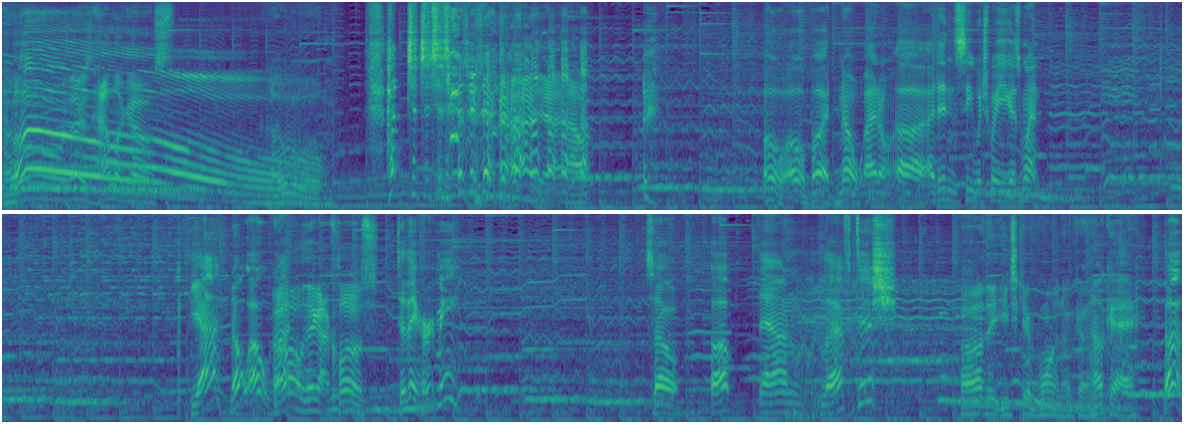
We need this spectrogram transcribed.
oh there's hella ghosts. Oh. yeah, out. Oh, oh, bud. No, I don't. Uh, I didn't see which way you guys went. Yeah? No. Oh. God. Oh, they got close. Did they hurt me? So up, down, leftish. Oh, they each get one. Okay. Okay. Oh.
